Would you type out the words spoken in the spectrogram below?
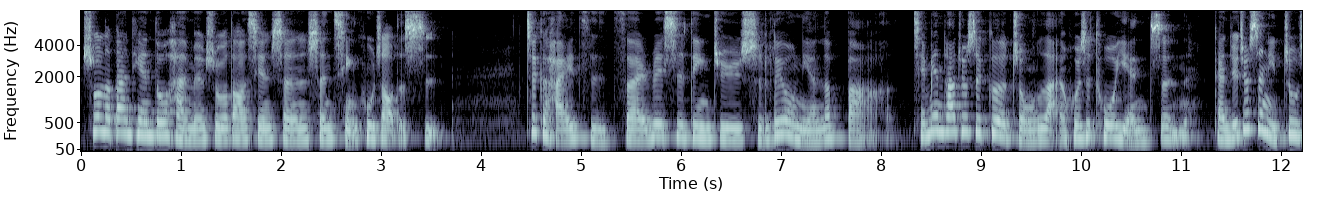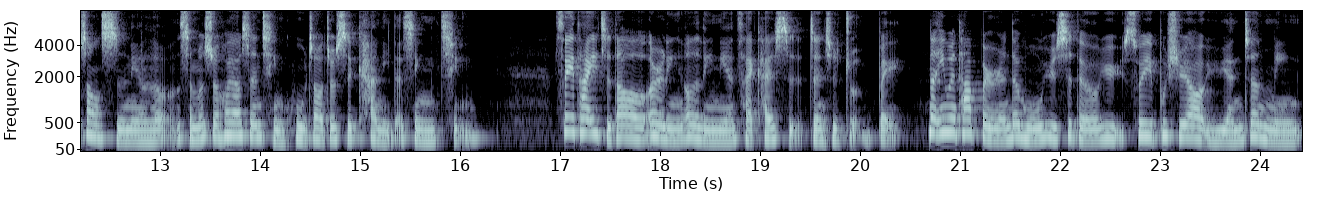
说了半天都还没说到先生申请护照的事。这个孩子在瑞士定居十六年了吧？前面他就是各种懒或是拖延症，感觉就是你住上十年了，什么时候要申请护照就是看你的心情。所以他一直到二零二零年才开始正式准备。那因为他本人的母语是德语，所以不需要语言证明，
